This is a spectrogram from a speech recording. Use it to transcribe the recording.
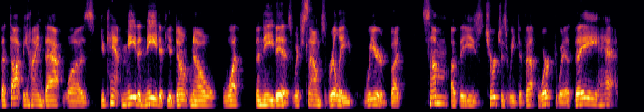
the thought behind that was you can't meet a need if you don't know what the need is, which sounds really weird, but some of these churches we developed, worked with, they had,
